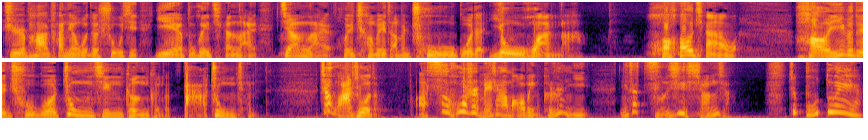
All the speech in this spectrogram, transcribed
只怕看见我的书信也不会前来，将来会成为咱们楚国的忧患呐！好家伙，好一个对楚国忠心耿耿的大忠臣，这话说的啊，似乎是没啥毛病。可是你，你再仔细想想，这不对呀。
